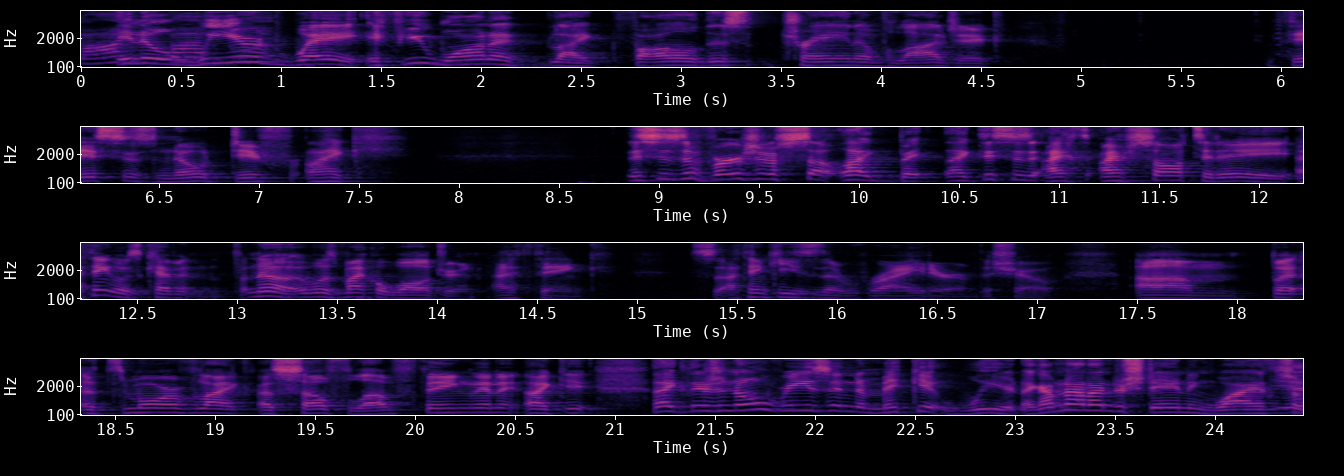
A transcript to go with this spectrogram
bonded in a weird blood. way if you want to like follow this train of logic this is no different like this is a version of so like ba- like this is I, I saw today i think it was kevin no it was michael waldron i think so i think he's the writer of the show um but it's more of like a self-love thing than it like it like there's no reason to make it weird like i'm not understanding why it's so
